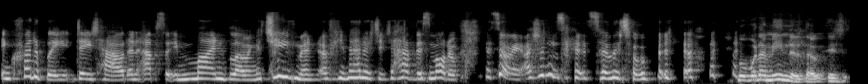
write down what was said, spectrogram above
incredibly detailed and absolutely mind blowing achievement of humanity to have this model. Sorry, I shouldn't say it's so little. But but what I mean though is,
